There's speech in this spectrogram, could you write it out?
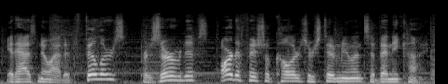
It has no added fillers, preservatives, artificial colors, or stimulants of any kind.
